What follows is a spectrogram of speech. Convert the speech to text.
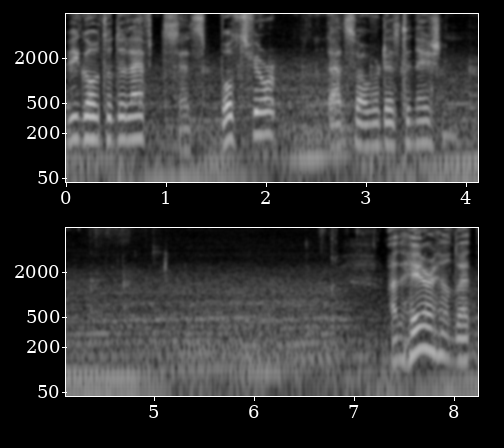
We go to the left, that's Båtsfjord. That's our destination. And here on that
